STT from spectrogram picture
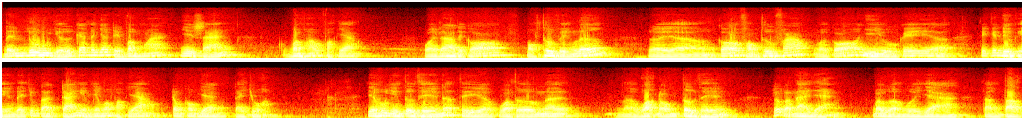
để lưu giữ các cái giá trị văn hóa, di sản, văn hóa của Phật giáo. Ngoài ra thì có một thư viện lớn rồi à, có phòng thư pháp và có nhiều cái à, cái cái điều kiện để chúng ta trải nghiệm văn hóa Phật giáo trong không gian tại chùa. Về phương diện từ thiện đó thì hòa thượng à, hoạt động từ thiện rất là đa dạng bao gồm người già tàn tật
